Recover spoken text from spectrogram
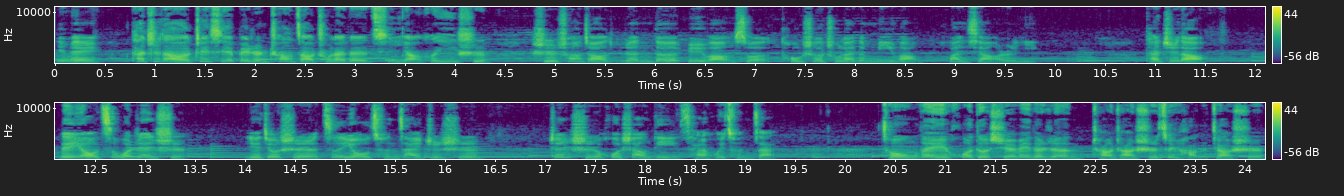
因为他知道这些被人创造出来的信仰和仪式是创造人的欲望所投射出来的迷惘幻象而已。他知道，唯有自我认识，也就是自由存在之时，真实或上帝才会存在。从未获得学位的人常常是最好的教师，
